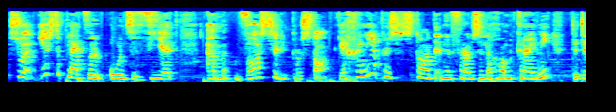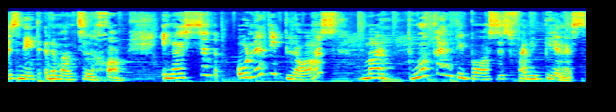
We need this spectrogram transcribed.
So, eerste plek wil ons weet, ehm um, waar sit die prostaat? Jy gaan nie 'n prostaat in 'n vrou se liggaam kry nie. Dit is net in 'n man se liggaam. En hy sit onder die blaas, maar bokant die basis van die penis.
